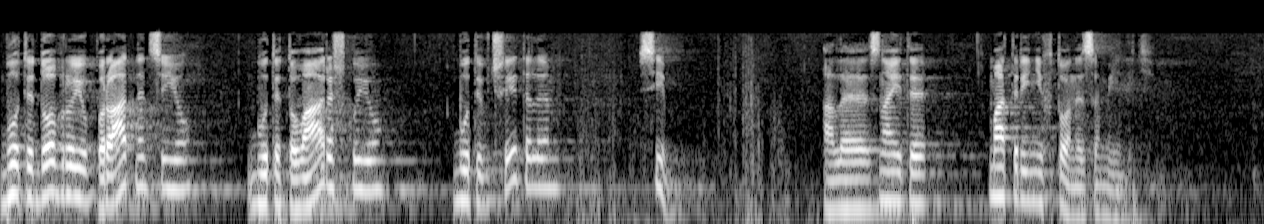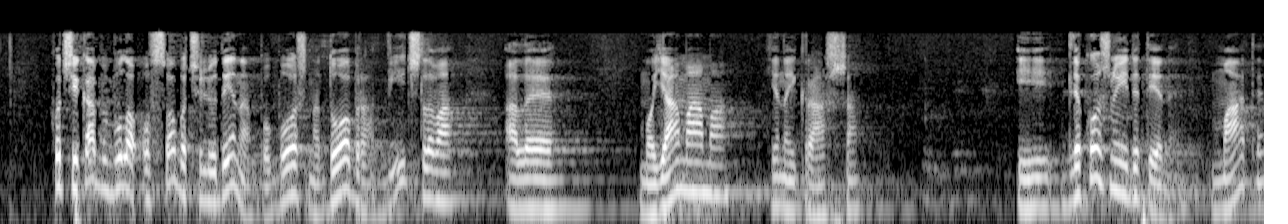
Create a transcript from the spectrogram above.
бути доброю порадницею, бути товаришкою, бути вчителем, всім. Але, знаєте, матері ніхто не замінить. Хоч яка би була особа чи людина побожна, добра, вічлива, але моя мама є найкраща. І для кожної дитини мати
